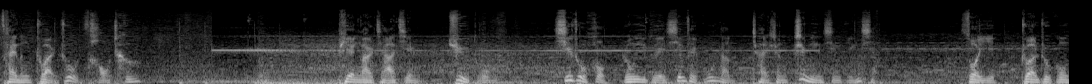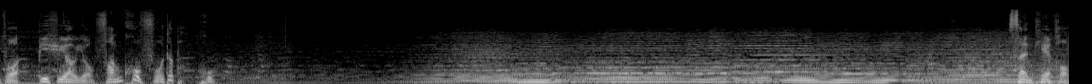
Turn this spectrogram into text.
才能转入槽车。偏二甲肼剧毒，吸入后容易对心肺功能产生致命性影响，所以转入工作必须要有防护服的保护。三天后，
